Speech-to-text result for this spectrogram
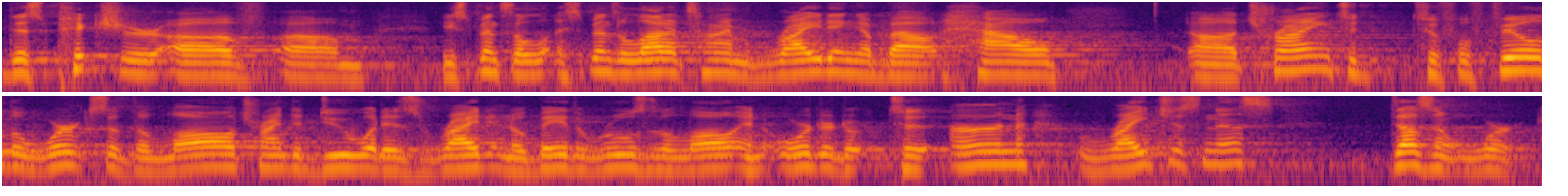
this picture of. Um, he spends a, spends a lot of time writing about how uh, trying to, to fulfill the works of the law, trying to do what is right and obey the rules of the law in order to, to earn righteousness doesn't work.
